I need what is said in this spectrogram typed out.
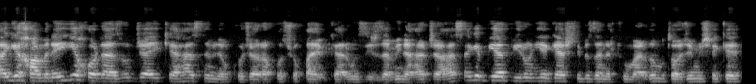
اگه خامنه ای خورده از اون جایی که هست نمی‌دونم کجا را خودشو قایم کرد اون زیر زمین هر جا هست اگه بیاد بیرون یه گشتی بزنه تو مردم متوجه میشه که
